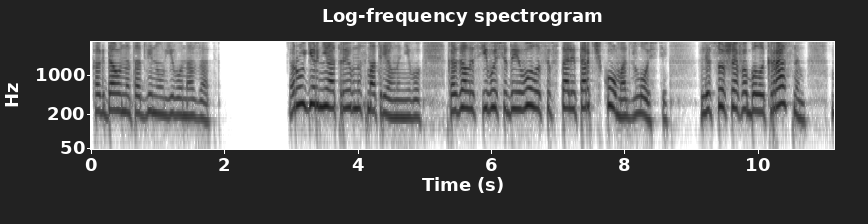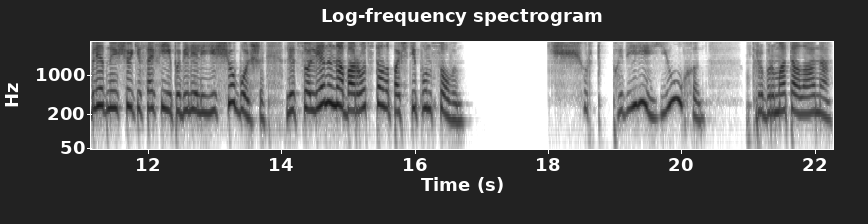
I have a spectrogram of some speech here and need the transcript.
когда он отодвинул его назад. Ругер неотрывно смотрел на него. Казалось, его седые волосы встали торчком от злости. Лицо шефа было красным, бледные щеки Софии побелели еще больше, лицо Лены, наоборот, стало почти пунцовым. «Черт побери, Юхан!» — пробормотала она.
